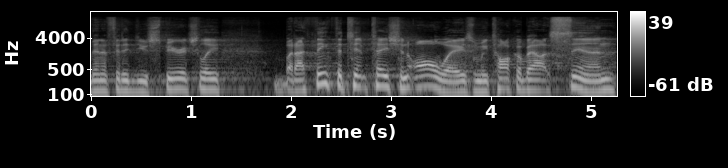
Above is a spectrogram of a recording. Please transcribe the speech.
benefited you spiritually. But I think the temptation always, when we talk about sin,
